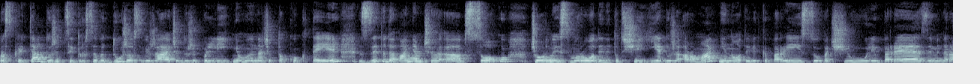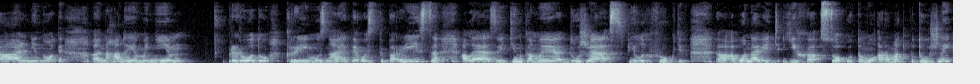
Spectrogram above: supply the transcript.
розкриття дуже цитрусове, дуже освіжаюче, дуже по-літньому, начебто коктейль з додаванням е, соку чорної смородини. Тут ще є дуже ароматні ноти від кипарису, пачулі, берези, мінеральні ноти. Е, нагадує мені мені Природу Криму, знаєте, ось кипарис, але з відтінками дуже спілих фруктів, або навіть їх соку. Тому аромат потужний,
